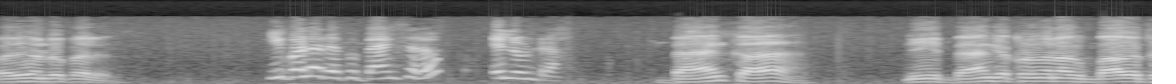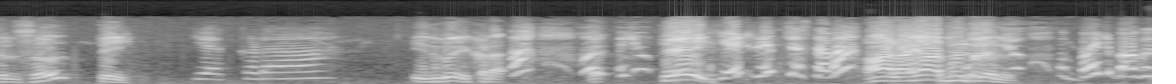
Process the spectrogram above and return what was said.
పదిహేను రూపాయలు. ఇవాళ రేపు బ్యాంక్ సెలవు? ఎల్లుండ్రా. బ్యాంకా? నీ బ్యాంక్ ఎక్కడుందో నాకు బాగా తెలుసు. తెయ్. ఎక్కడా? ఇదిగో ఇక్కడ. తెయ్. రేపు చేస్తావా? అలాగే అభ్యంతరం లేదు బయట బాగా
